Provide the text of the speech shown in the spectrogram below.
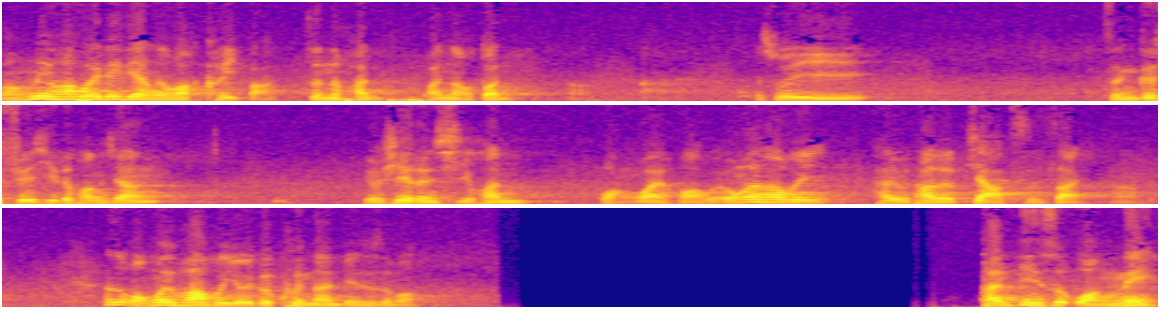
往内发挥力量的话，可以把真的烦烦恼断啊。所以。整个学习的方向，有些人喜欢往外发挥，往外发挥它有它的价值在啊。但是往外发挥有一个困难点是什么？禅定是往内，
